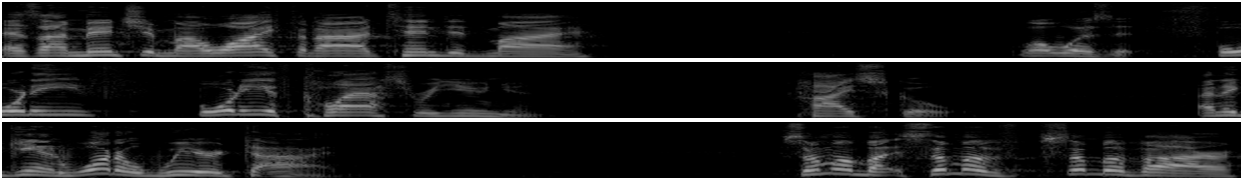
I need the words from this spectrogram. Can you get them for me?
As I mentioned, my wife and I attended my, what was it, 40, 40th class reunion, high school. And again, what a weird time. Some of, my, some of, some of our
